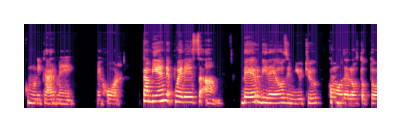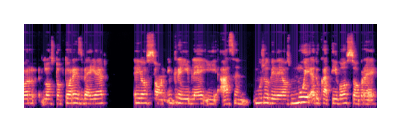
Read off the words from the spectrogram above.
comunicarme mejor. También puedes um, ver videos en YouTube como de los, doctor, los doctores Bayer. Ellos son increíbles y hacen muchos videos muy educativos sobre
